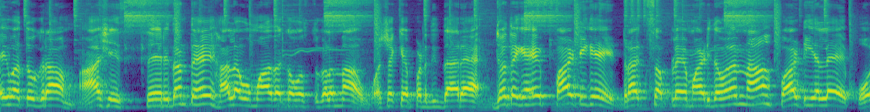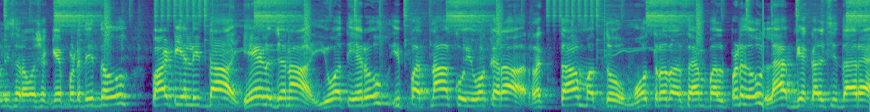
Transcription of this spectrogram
ಐವತ್ತು ಗ್ರಾಂ ಆಶಿಸ್ ಸೇರಿದಂತೆ ಹಲವು ಮಾದಕ ವಸ್ತುಗಳನ್ನ ವಶಕ್ಕೆ ಪಡೆದಿದ್ದಾರೆ. ಜೊತೆಗೆ ಪಾರ್ಟಿಗೆ ಡ್ರಗ್ ಸಪ್ಲೈ ಮಾಡಿದವರನ್ನ ಪಾರ್ಟಿಯಲ್ಲೇ ಪೊಲೀಸರ ವಶಕ್ಕೆ ಪಡೆದಿದ್ದು, ಪಾರ್ಟಿಯಲ್ಲಿದ್ದ ಏಳು ಜನ ಯುವತಿಯರು, ಇಪ್ಪತ್ನಾಲ್ಕು ಯುವಕರ ರಕ್ತ ಮತ್ತು ಮೂತ್ರದ ಸ್ಯಾಂಪಲ್ ಪಡೆದು ಲ್ಯಾಬ್ಗೆ ಕಳಿಸಿದ್ದಾರೆ.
